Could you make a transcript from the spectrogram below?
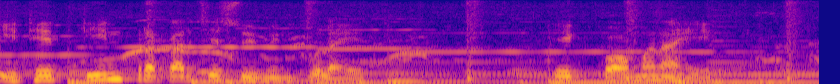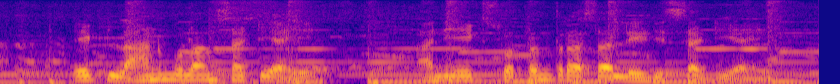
इथे तीन प्रकारचे स्विमिंग पूल आहेत. एक कॉमन आहे एक लहान मुलांसाठी आहे आणि एक स्वतंत्र असा लेडीजसाठी आहे.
